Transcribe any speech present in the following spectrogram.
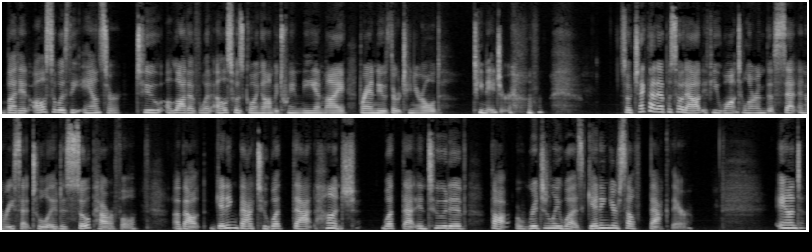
but it also was the answer to a lot of what else was going on between me and my brand new 13 year old teenager. so check that episode out if you want to learn the set and reset tool. It is so powerful about getting back to what that hunch, what that intuitive thought originally was, getting yourself back there. And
